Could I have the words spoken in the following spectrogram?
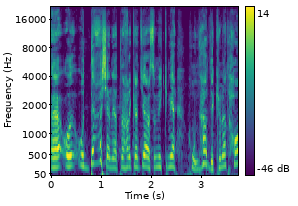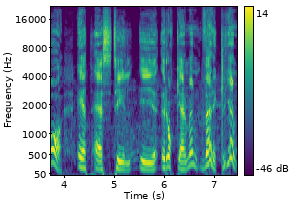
Uh, och, och, där känner jag att man hade kunnat göra så mycket mer. Hon hade kunnat ha ett S till i rockärmen, verkligen!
